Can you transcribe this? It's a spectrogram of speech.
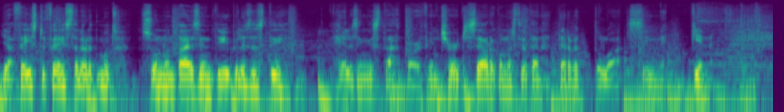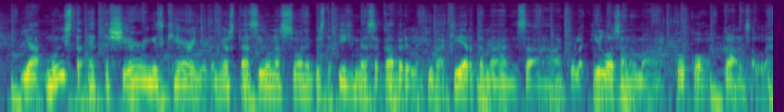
Ja face to face löydät mut sunnuntaisin tyypillisesti Helsingistä Northwind Church-seurakunnasta, joten tervetuloa sinnekin. Ja muista, että sharing is caring, joten jos tää siunas sua, niin pistä ihmeessä kaverille hyvä kiertämään ja saadaan kuule ilosanomaa koko kansalle.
